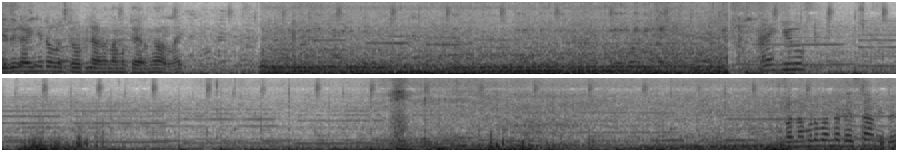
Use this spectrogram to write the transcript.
അപ്പോൾ ഇത് കഴിഞ്ഞിട്ടുള്ള സ്റ്റോപ്പിലാണ് നമുക്ക് ഇറങ്ങാനുള്ളത് താങ്ക് യു അപ്പം നമ്മൾ വന്ന ബസ്സാണിത്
